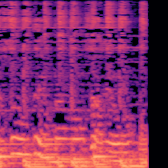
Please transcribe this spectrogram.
人总在难忘下了。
